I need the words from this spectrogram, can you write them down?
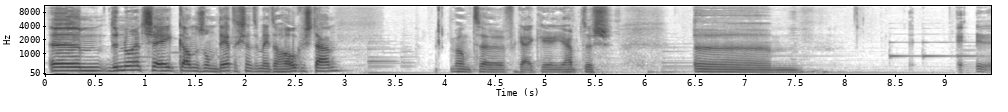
Ehm, de Noordzee kan zo'n 30 centimeter hoger staan. Want, eh even kijken, je hebt dus... ehm, eh,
